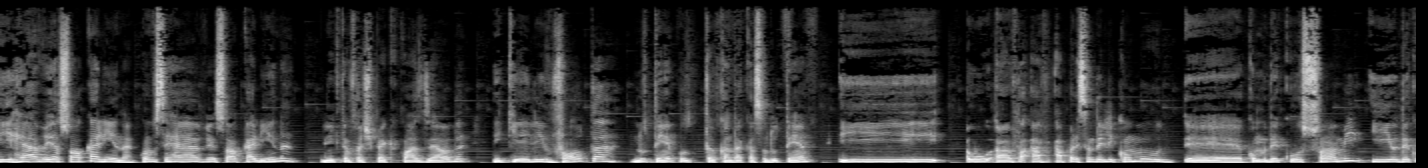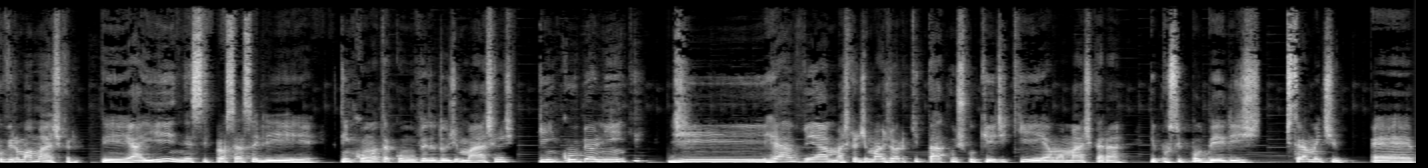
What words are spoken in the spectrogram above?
e reaver a sua Ocarina. Quando você reaver a sua Ocarina, Link tem um flashback com a Zelda, em que ele volta no tempo, tocando a canção do tempo, e a, a, a aparição dele como, é, como Deku some e o Deku vira uma máscara. E aí, nesse processo, ele se encontra com o vendedor de máscaras que incube o Link de reaver a máscara de Majora que tá com o Skull Kid, que é uma máscara que possui poderes extremamente é,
